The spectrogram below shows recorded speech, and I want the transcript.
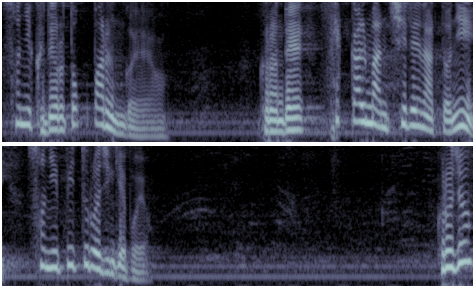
선이 그대로 똑바른 거예요. 그런데 색깔만 칠해놨더니 선이 삐뚤어진 게 보여. 그러죠?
